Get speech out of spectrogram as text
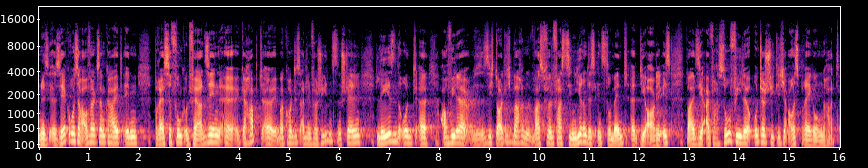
eine sehr große Aufmerksamkeit in Presse, Funk und Fernsehen äh, gehabt. Äh, man konnte es an den verschiedensten Stellen lesen und äh, auch wieder sich deutlich machen, was was für ein faszinierendes Instrument äh, die Orgel ist, weil sie einfach so viele unterschiedliche Ausprägungen hat,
